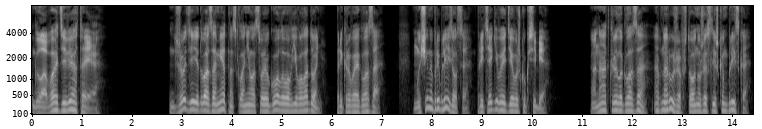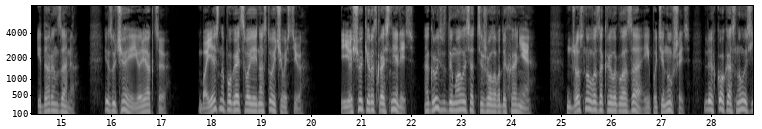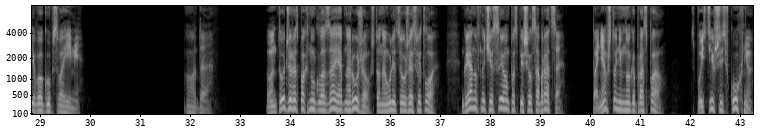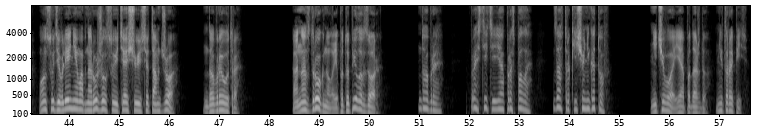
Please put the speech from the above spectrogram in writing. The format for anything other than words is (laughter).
Глава девятая. Джоди едва заметно склонила свою голову в его ладонь, прикрывая глаза. Мужчина приблизился, притягивая девушку к себе. Она открыла глаза, обнаружив, что он уже слишком близко, и Даррен замер, изучая ее реакцию, боясь напугать своей настойчивостью. Ее щеки раскраснелись, а грудь вздымалась от тяжелого дыхания. Джо снова закрыла глаза и, потянувшись, легко коснулась его губ своими. О да. Он тут же распахнул глаза и обнаружил, что на улице уже светло. Глянув на часы, он поспешил собраться, поняв, что немного проспал. Спустившись в кухню, он с удивлением обнаружил суетящуюся там Джо. «Доброе утро». Она вздрогнула и потупила взор. «Доброе. Простите, я проспала. Завтрак еще не готов». «Ничего, я подожду. Не торопись».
